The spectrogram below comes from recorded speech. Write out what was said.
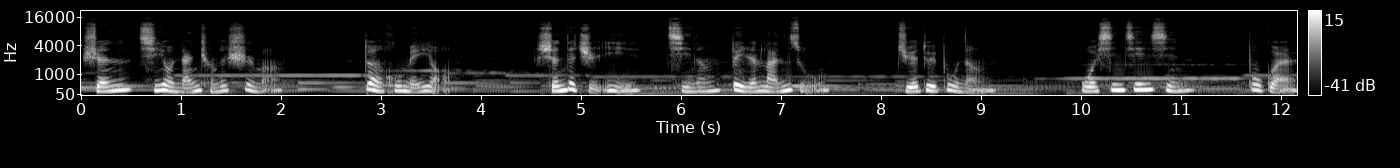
神岂有难成的事吗？断乎没有。神的旨意岂能被人拦阻？绝对不能。我心坚信，不管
